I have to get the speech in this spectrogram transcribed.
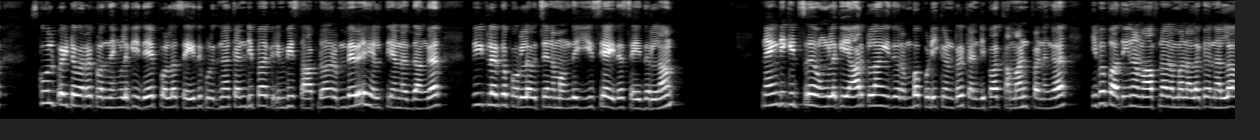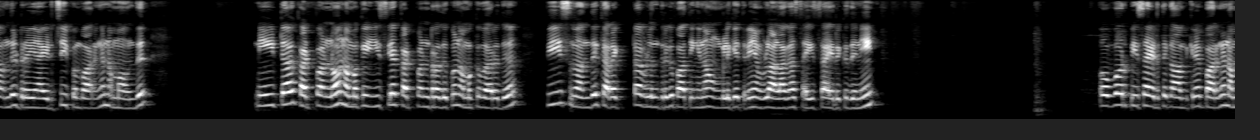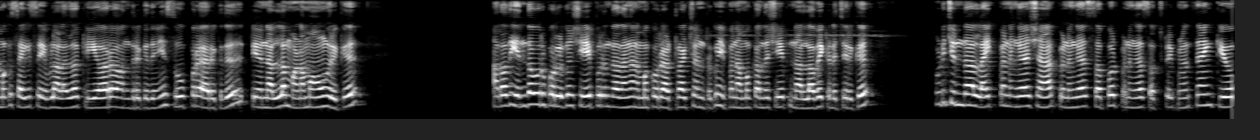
ஸ்கூல் போயிட்டு வர குழந்தைங்களுக்கு இதே போல் செய்து கொடுத்தினா கண்டிப்பாக விரும்பி சாப்பிடுவாங்க. ரொம்பவே ஹெல்த்தியானது தாங்க. வீட்டில் இருக்க பொருளை வச்சே நம்ம வந்து ஈஸியாக இதை செய்திடலாம். நைன்டி கிட்ஸு உங்களுக்கு யாருக்கெல்லாம் இது ரொம்ப பிடிக்குன்றது கண்டிப்பாக கமெண்ட் பண்ணுங்கள் இப்போ பார்த்தீங்கன்னா நம்ம ஆஃப் அன் நம்ம நல்லா நல்லா வந்து ட்ரை ஆகிடுச்சு இப்போ பாருங்கள் நம்ம வந்து நீட்டாக கட் பண்ணோம். நமக்கு ஈஸியாக கட் பண்ணுறதுக்கும் நமக்கு வருது. பீஸ் வந்து கரெக்டாக விழுந்திருக்கு. பார்த்தீங்கன்னா உங்களுக்கே தெரியும் எவ்வளோ அழகாக சைஸாக இருக்குது நீ ஒவ்வொரு பீஸாக எடுத்து காமிக்கிறேன். பாருங்கள் நமக்கு சைஸ் எவ்வளோ அழகாக கிளியராக வந்திருக்குது நீ சூப்பராக இருக்குது. நல்ல மனமாகவும் இருக்குது அதாவது எந்த ஒரு பொருளுக்கும் ஷேப் இருந்தால் தாங்க நமக்கு ஒரு அட்ராக்ஷன் இருக்கும். இப்போ நமக்கு அந்த ஷேப் நல்லாவே கிடச்சிருக்கு. பிடிச்சிருந்தா லைக் பண்ணுங்கள் ஷேர் பண்ணுங்கள் சப்போர்ட் பண்ணுங்கள் சப்ஸ்கிரைப் பண்ணுங்கள் தேங்க்யூ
